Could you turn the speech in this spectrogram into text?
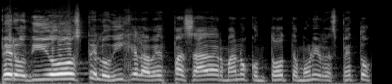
Pero Dios, te lo dije la vez pasada, hermano, con todo temor y respeto,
